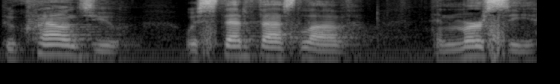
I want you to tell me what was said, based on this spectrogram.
who crowns you with steadfast love and mercy.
